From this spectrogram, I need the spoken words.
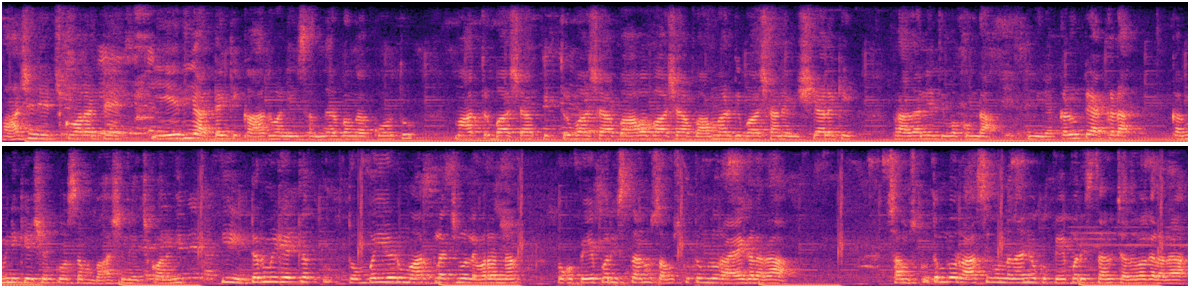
భాష నేర్చుకోవాలంటే ఏది అడ్డంకి కాదు అని ఈ సందర్భంగా కోరుతూ మాతృభాష పితృభాష భావ భాష బామార్ది భాష అనే విషయాలకి ప్రాధాన్యత ఇవ్వకుండా మీరు ఎక్కడుంటే అక్కడ కమ్యూనికేషన్ కోసం భాష నేర్చుకోవాలని ఈ ఇంటర్మీడియట్లో తొంభై ఏడు మార్కులు వచ్చిన వాళ్ళు ఎవరన్నా ఒక పేపర్ ఇస్తాను సంస్కృతంలో రాయగలరా? సంస్కృతంలో రాసి ఉన్నదాన్ని ఒక పేపర్ ఇస్తాను చదవగలరా?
